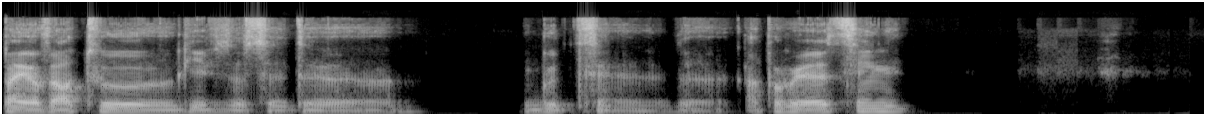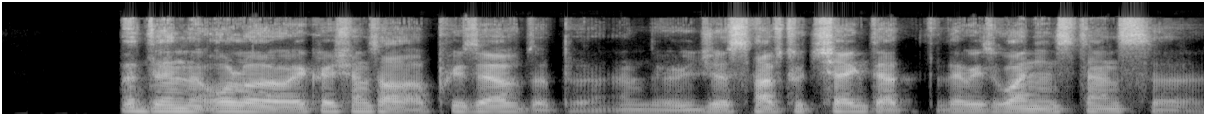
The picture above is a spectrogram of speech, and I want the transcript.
pi over two gives us the good the appropriate thing but then all our equations are preserved, and we just have to check that there is one instance uh,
